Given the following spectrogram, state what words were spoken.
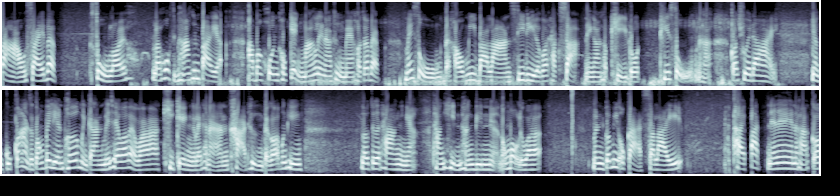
สาวๆไซส์แบบสูงร้อยร้อยหกสิบห้าขึ้นไปอะอะบางคนเขาเก่งมากเลยนะ ถึงแม้เขาจะแบบไม่สูง แต่เขามีบาลานซ์ที่ดีแล้วก็ทักษะในการขับขี่รถที่สูงนะคะ ก็ช่วยได้ อย่างกุ๊กก็อาจจะต้องไปเรียนเพิ่มเหมือนกัน ไม่ใช่ว่าแบบว่าขี่เก่งอะไรขนาดนั้นขาถึง แต่ก็บางทีเราเจอทางอย่างเงี้ย ทางหินทางดินเนี่ยต้องบอกเลยว่า มันก็มีโอกาสสไลด์ถ่ายปัดแน่ๆนะคะ ก็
